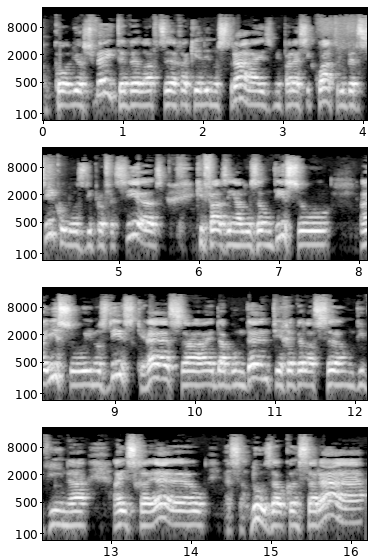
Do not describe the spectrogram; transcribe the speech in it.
על כל יושבי תבל ארצך que ele nos traz, me parece quatro versículos de profecias que fazem alusão disso a isso e nos diz que essa é da abundante revelação divina a Israel. Essa luz alcançará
